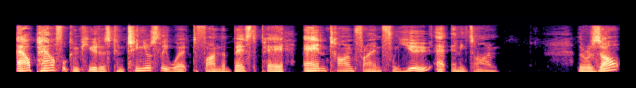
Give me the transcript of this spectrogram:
Our powerful computers continuously work to find the best pair and time frame for you at any time. The result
